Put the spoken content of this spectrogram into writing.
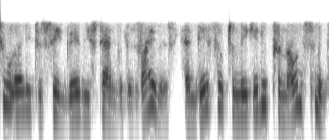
too early to say where we stand with this virus, and therefore to make any pronouncements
